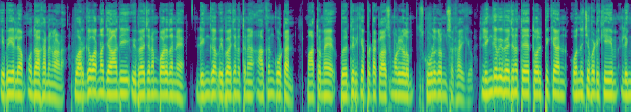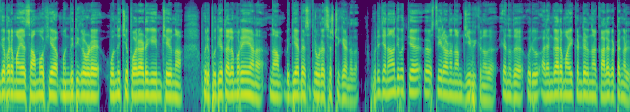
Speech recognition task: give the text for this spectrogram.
ഇവയെല്ലാം ഉദാഹരണങ്ങളാണ്. വർഗവർണ ജാതി വിവേചനം പോലെ തന്നെ ലിംഗ വിവേചനത്തിന് ആക്കം കൂട്ടാൻ മാത്രമേ വേർതിരിക്കപ്പെട്ട ക്ലാസ് മുറികളും സ്കൂളുകളും സഹായിക്കൂ. ലിംഗവിവേചനത്തെ തോൽപ്പിക്കാൻ ഒന്നിച്ചു പഠിക്കുകയും ലിംഗപരമായ സാമൂഹ്യ മുൻവിധികളോടെ ഒന്നിച്ചു പോരാടുകയും ചെയ്യുന്ന ഒരു പുതിയ തലമുറയെയാണ് നാം വിദ്യാഭ്യാസത്തിലൂടെ സൃഷ്ടിക്കേണ്ടത്. ഒരു ജനാധിപത്യ വ്യവസ്ഥയിലാണ് നാം ജീവിക്കുന്നത് എന്നത് ഒരു അലങ്കാരമായി കണ്ടിരുന്ന കാലഘട്ടങ്ങൾ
